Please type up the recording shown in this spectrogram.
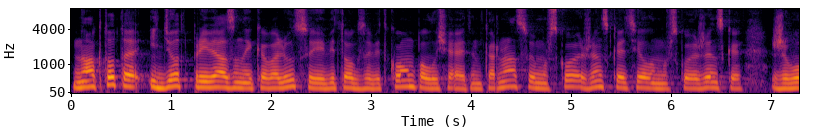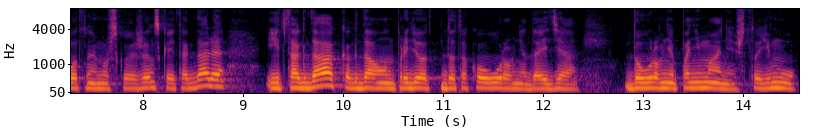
Ну а кто-то идет привязанный к эволюции, виток за витком, получает инкарнацию, мужское, женское тело, мужское, женское, животное, мужское, женское и так далее. И тогда, когда он придет до такого уровня, дойдя до уровня понимания, что ему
